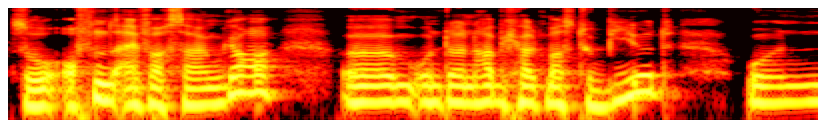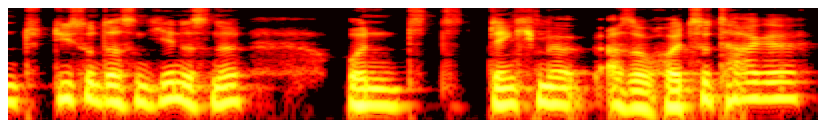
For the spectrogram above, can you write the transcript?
so offen einfach sagen, ja, ähm, und dann habe ich halt masturbiert und dies und das und jenes, ne? Und denke ich mir, also heutzutage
